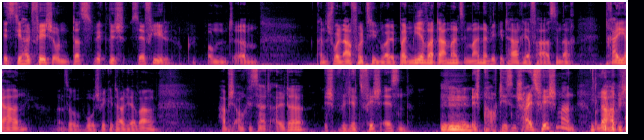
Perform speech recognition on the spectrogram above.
ist die halt Fisch und das wirklich sehr viel. Und ähm, kann ich voll nachvollziehen, weil bei mir war damals in meiner Vegetarierphase nach drei Jahren, also wo ich Vegetarier war, habe ich auch gesagt, Alter, ich will jetzt Fisch essen. Mhm. Ich brauche diesen scheiß Fisch, Mann. Und da habe ich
